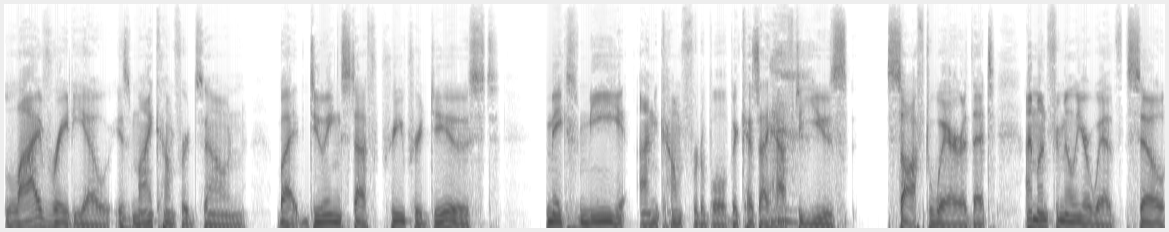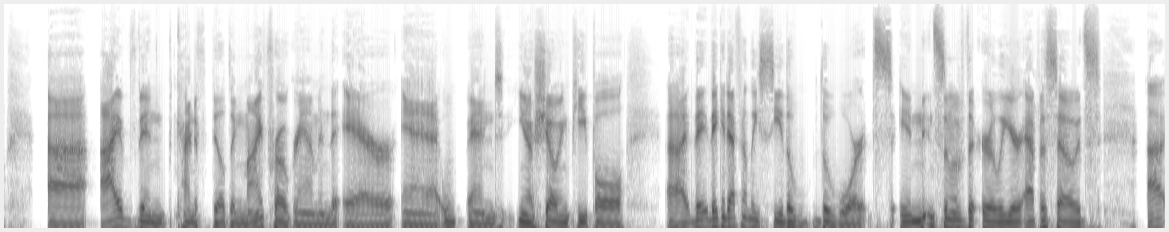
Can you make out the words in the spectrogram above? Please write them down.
live radio is my comfort zone, but doing stuff pre produced makes me uncomfortable because I have to use software that I'm unfamiliar with. So uh, I've been kind of building my program in the air and and you know showing people uh, they they can definitely see the the warts in, in some of the earlier episodes. Uh,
